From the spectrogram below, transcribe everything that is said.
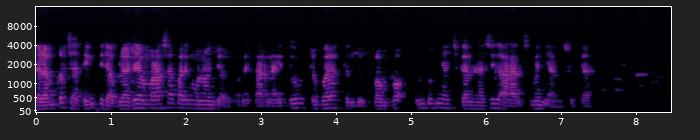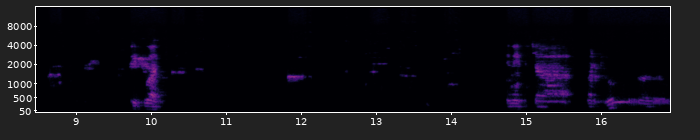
Dalam kerja tim, tidak boleh ada yang merasa paling menonjol. Oleh karena itu, cobalah bentuk kelompok untuk menyajikan hasil aransemen yang sudah dibuat. Ini tidak perlu eh,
